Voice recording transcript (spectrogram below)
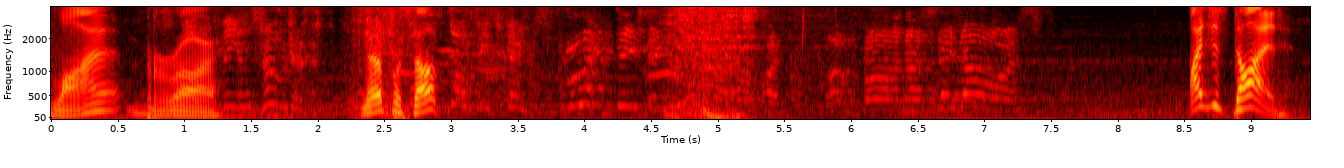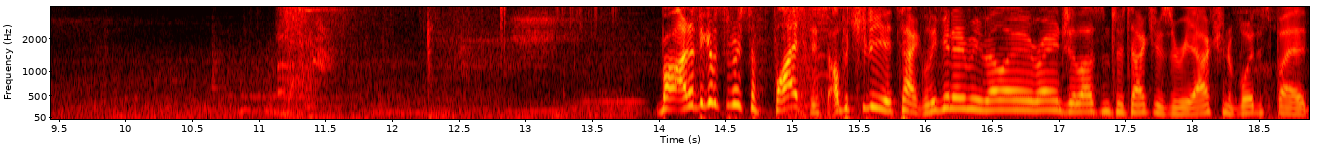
fly? Bro. Nerf, what's up? I just died. Bro, I don't think I'm supposed to fight this. Opportunity attack. Leaving enemy melee range allows them to attack you as a reaction. Avoid this by...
